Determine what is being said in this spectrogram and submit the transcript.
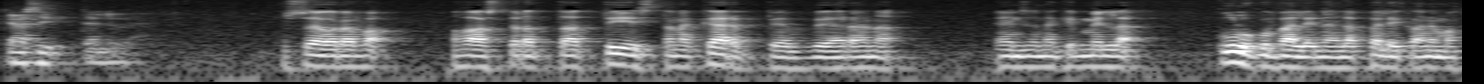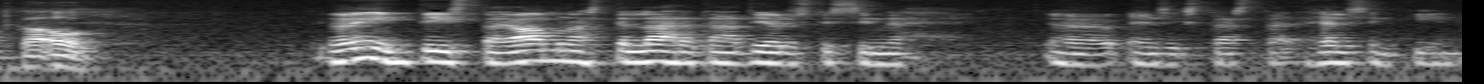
käsittelyä. Seuraava haaste odottaa tiistaina kärppien vieraana. Ensinnäkin millä kulkuvälineillä pelikanimatkaa on? No niin, tiistai aamuna sitten lähdetään tietysti sinne ö, ensiksi tästä Helsinkiin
